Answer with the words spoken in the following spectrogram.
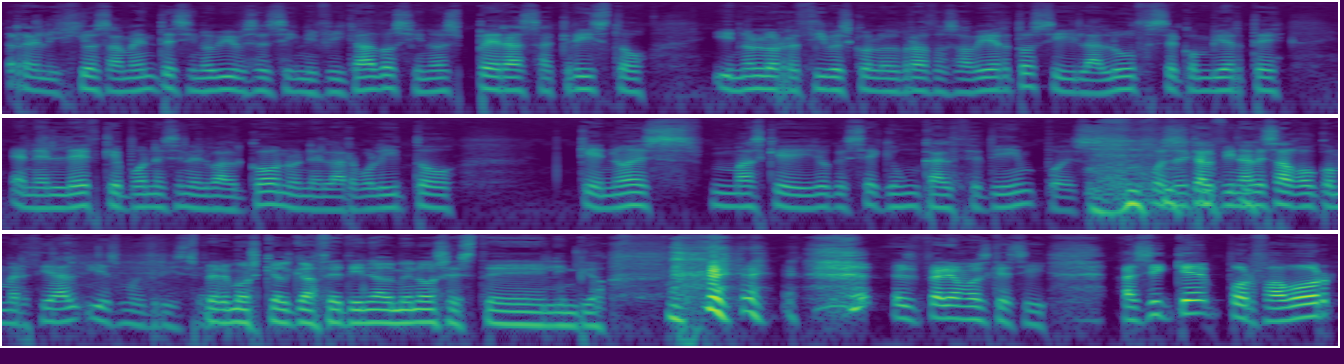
religiosamente, si no vives el significado, si no esperas a Cristo y no lo recibes con los brazos abiertos, si la luz se convierte en el LED que pones en el balcón o en el arbolito que no es más que, yo que sé, que un calcetín, pues, pues es que al final es algo comercial y es muy triste. Esperemos que el calcetín al menos esté limpio. Esperemos que sí. Así que, por favor,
